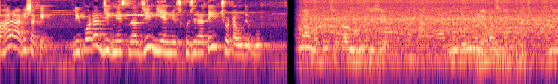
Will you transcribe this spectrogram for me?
બહાર આવી શકે. રિપોર્ટર જિગ્નેશ દરજી, બીએન ન્યૂઝ ગુજરાતી, છોટાઉદેપુર. અને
